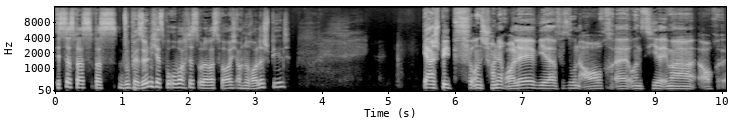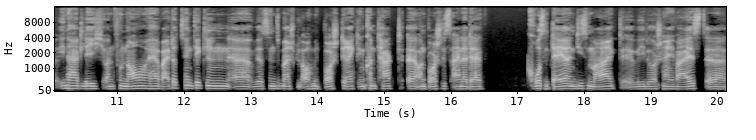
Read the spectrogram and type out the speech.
Ist das was, was du persönlich jetzt beobachtest oder was für euch auch eine Rolle spielt? Ja, spielt für uns schon eine Rolle. Wir versuchen auch, äh, uns hier immer auch inhaltlich und vom Know-how her weiterzuentwickeln. Äh, wir sind zum Beispiel auch mit Bosch direkt in Kontakt äh, und Bosch ist einer der großen Player in diesem Markt, äh, wie du wahrscheinlich weißt. Äh,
